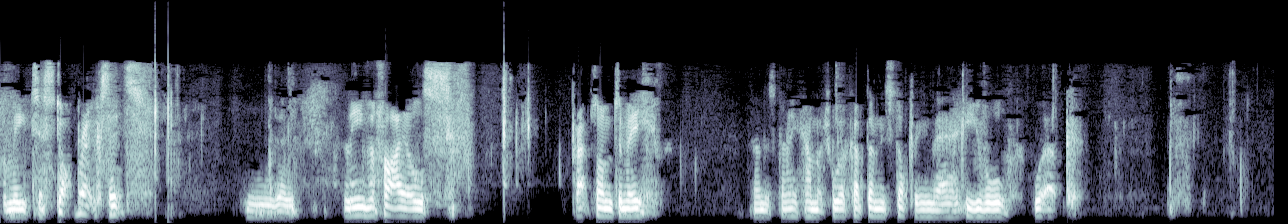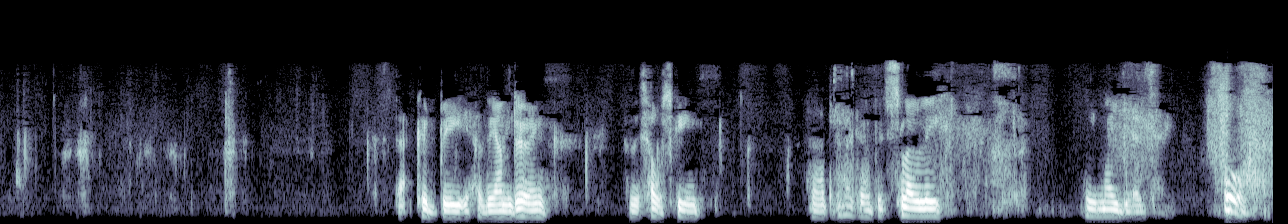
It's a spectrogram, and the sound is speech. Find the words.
for me to stop Brexit and then leave the files perhaps onto me, understanding how much work I've done in stopping their evil work. That could be the undoing of this whole scheme. Uh, but if I go a bit slowly, we may be to. Oh,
